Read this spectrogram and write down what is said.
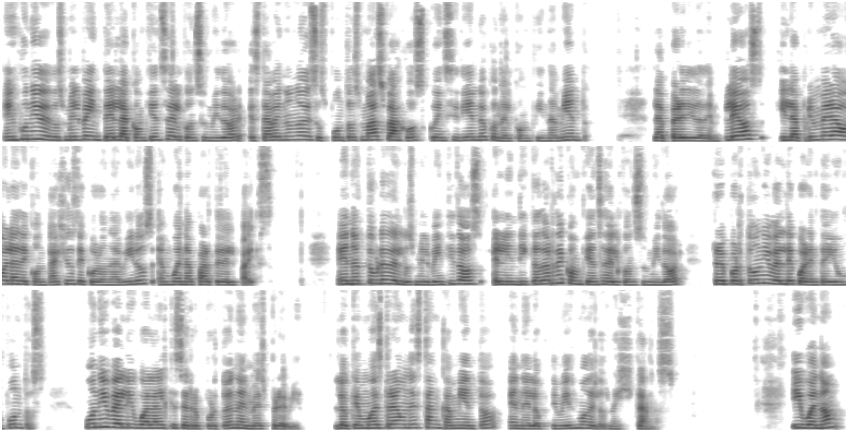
En junio de 2020, la confianza del consumidor estaba en uno de sus puntos más bajos, coincidiendo con el confinamiento, la pérdida de empleos y la primera ola de contagios de coronavirus en buena parte del país. En octubre del 2022, el indicador de confianza del consumidor reportó un nivel de 41 puntos, un nivel igual al que se reportó en el mes previo, lo que muestra un estancamiento en el optimismo de los mexicanos. Y bueno,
